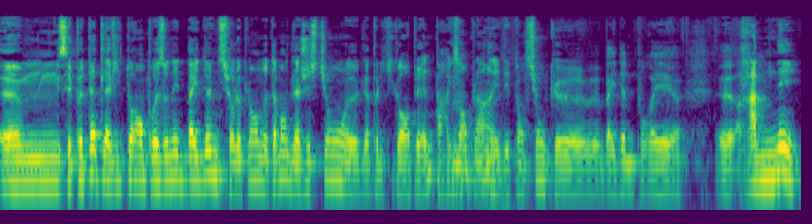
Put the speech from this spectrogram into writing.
euh, c'est peut-être la victoire empoisonnée de Biden sur le plan notamment de la gestion euh, de la politique européenne, par exemple, hein, mm. et des tensions que Biden pourrait euh, ramener,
